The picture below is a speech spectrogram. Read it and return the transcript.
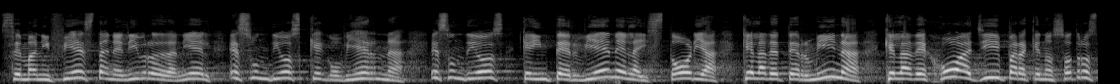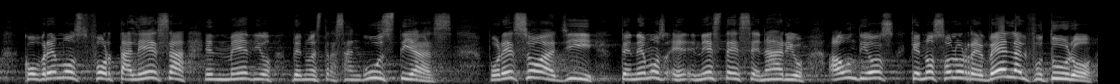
se manifiesta en el libro de Daniel. Es un Dios que gobierna, es un Dios que interviene en la historia, que la determina, que la dejó allí para que nosotros cobremos fortaleza en medio de nuestras angustias. Por eso allí tenemos en este escenario a un Dios que no solo revela el futuro,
